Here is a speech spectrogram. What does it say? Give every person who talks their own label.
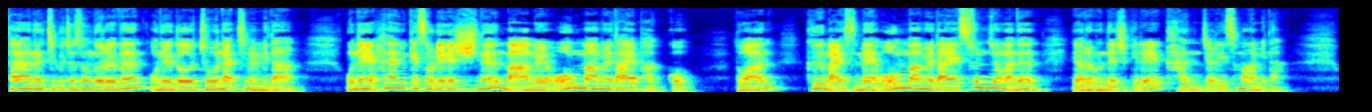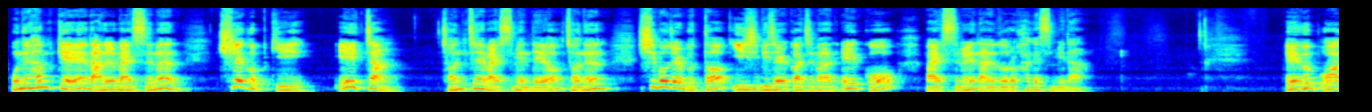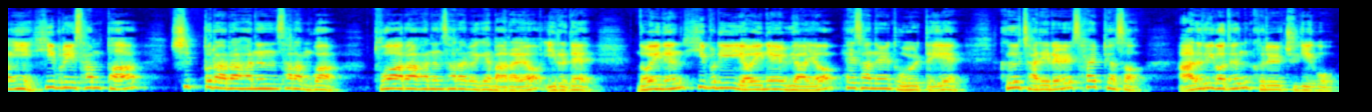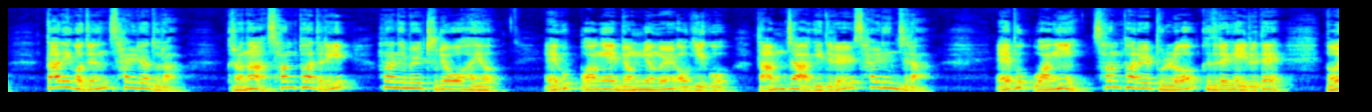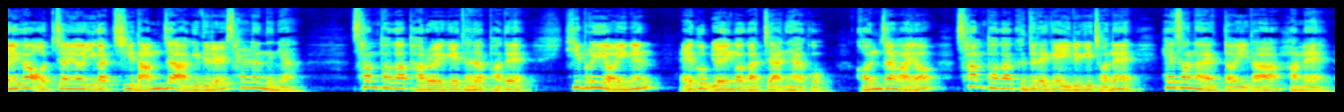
Speaker 1: 사랑하는 지구촌 성도 여러분, 오늘도 좋은 아침입니다. 오늘 하나님께서 우리에게 주시는 마음을 온 마음을 다해 받고 또한 그 말씀에 온 마음을 다해 순종하는 여러분 되시기를 간절히 소망합니다. 오늘 함께 나눌 말씀은 출애굽기 1장 전체 말씀인데요. 저는 15절부터 22절까지만 읽고 말씀을 나누도록 하겠습니다. 애굽 왕이 히브리 3파 시브라라 하는 사람과 부하라 하는 사람에게 말하여 이르되 너희는 히브리 여인을 위하여 해산을 도울 때에 그 자리를 살펴서 아들이거든 그를 죽이고 딸이거든 살려두라. 그러나 산파들이 하나님을 두려워하여 애굽 왕의 명령을 어기고 남자 아기들을 살린지라. 애굽 왕이 산파를 불러 그들에게 이르되 너희가 어찌하여 이같이 남자 아기들을 살렸느냐? 산파가 바로에게 대답하되 히브리 여인은 애굽 여인과 같지 아니하고 건장하여 산파가 그들에게 이르기 전에 해산하였더이다 하매.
